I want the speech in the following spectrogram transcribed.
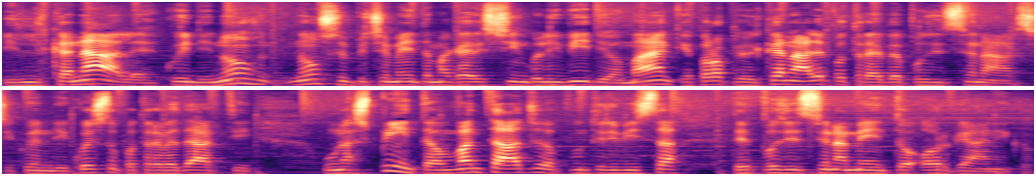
il canale, quindi non, non, semplicemente magari singoli video, ma anche proprio il canale potrebbe posizionarsi, quindi questo potrebbe darti una spinta, un vantaggio dal punto di vista del posizionamento organico.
